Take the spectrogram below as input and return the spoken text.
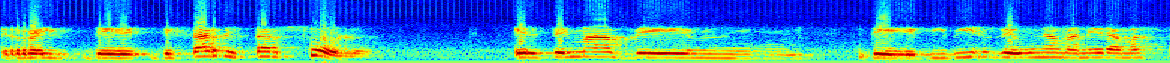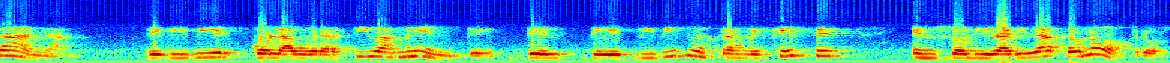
de dejar de estar solo, el tema de, mm, de vivir de una manera más sana, de vivir colaborativamente, de, vivir nuestras vejeces en solidaridad con otros.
